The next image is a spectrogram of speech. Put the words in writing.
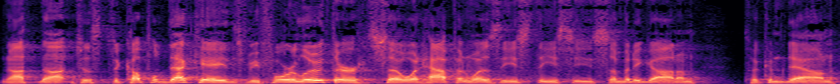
Not, not just a couple decades before Luther. So, what happened was these theses, somebody got them, took them down,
